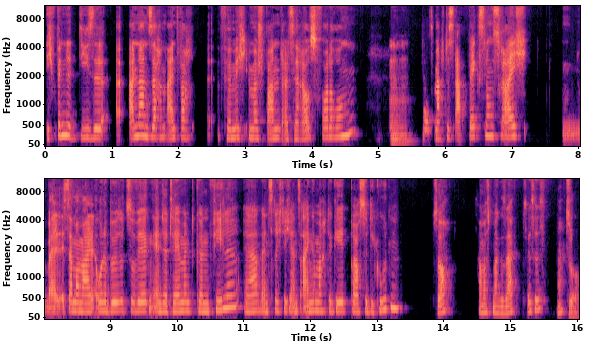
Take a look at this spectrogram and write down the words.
Ich finde diese anderen Sachen einfach für mich immer spannend als Herausforderungen. Mhm. Das macht es abwechslungsreich, weil, sagen wir mal, ohne böse zu wirken, Entertainment können viele. Ja, wenn es richtig ans Eingemachte geht, brauchst du die Guten. So, haben wir es mal gesagt, ist es? Ne? So.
